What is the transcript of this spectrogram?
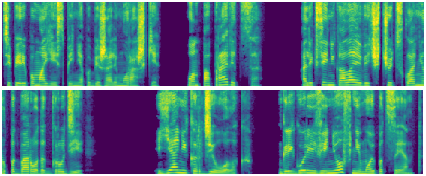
Теперь и по моей спине побежали мурашки. Он поправится? Алексей Николаевич чуть склонил подбородок к груди. «Я не кардиолог. Григорий Венев не мой пациент.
